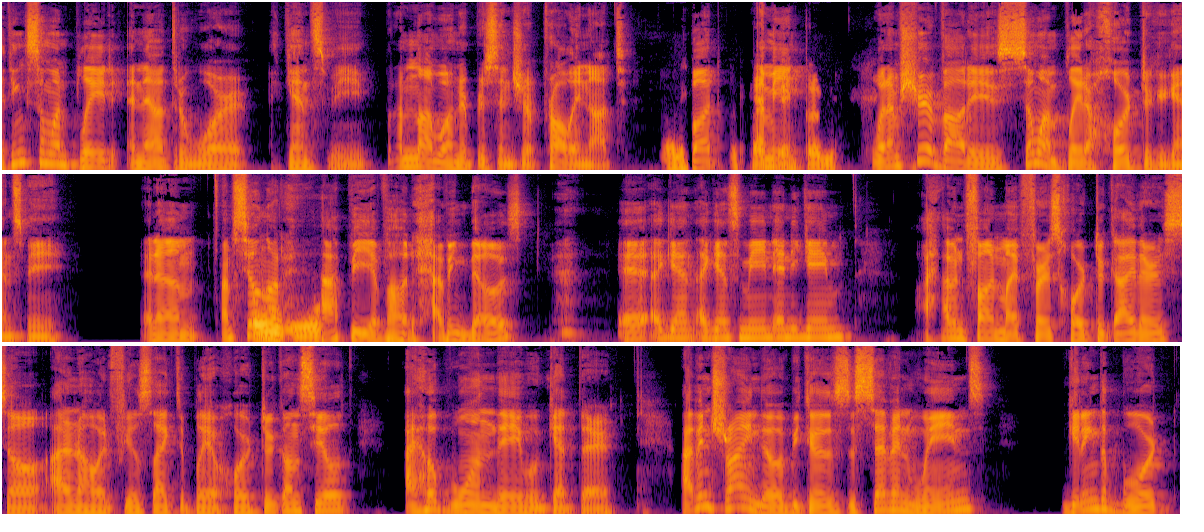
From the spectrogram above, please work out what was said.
I think someone played an Avatar War against me, but I'm not 100% sure. Probably not. But okay, I mean, okay, what I'm sure about is someone played a Hortuk against me, and um, I'm still oh. not happy about having those uh, again against me in any game. I haven't found my first Hortuk either, so I don't know how it feels like to play a Hortuk on sealed. I hope one day we'll get there. I've been trying though because the seven wins, getting the board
